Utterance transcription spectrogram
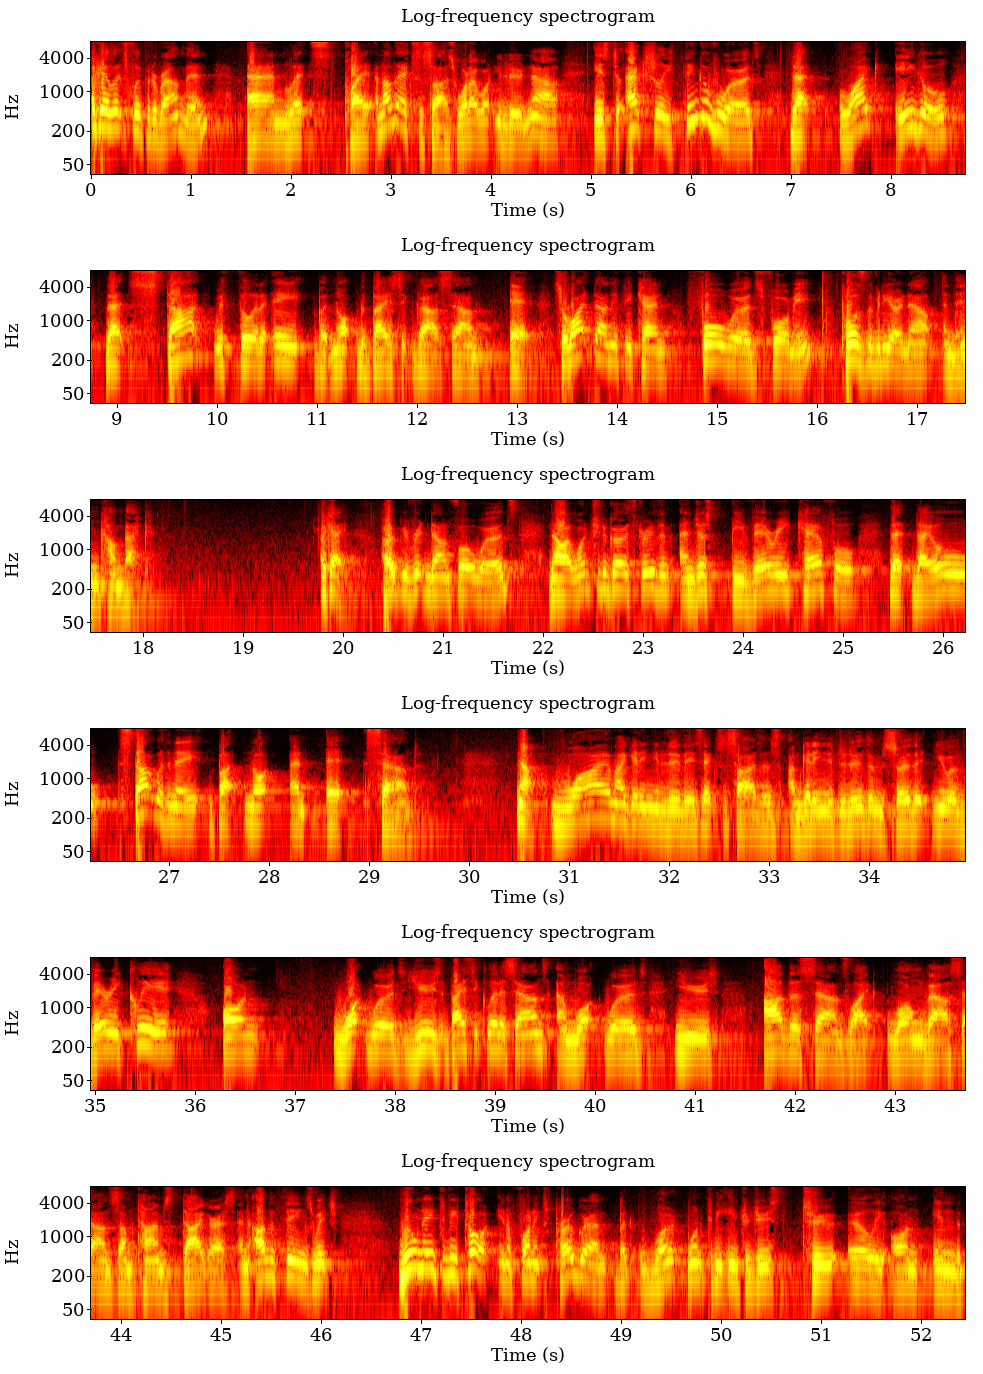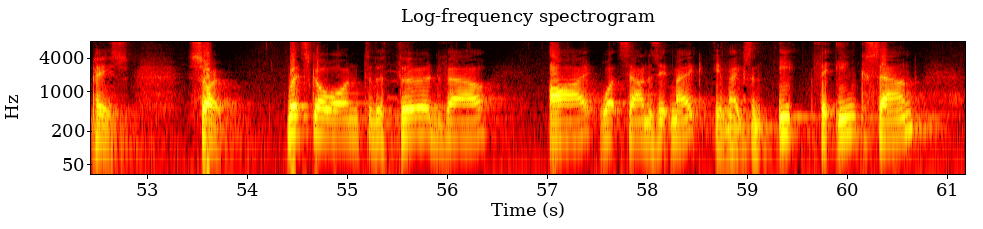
Okay, let's flip it around then and let's play another exercise. What I want you to do now is to actually think of words that, like eagle, that start with the letter E but not the basic vowel sound E. So write down, if you can, four words for me. Pause the video now and then come back. Okay, hope you've written down four words. Now I want you to go through them and just be very careful that they all start with an E but not an E sound. Now, why am I getting you to do these exercises? I'm getting you to do them so that you are very clear on what words use basic letter sounds and what words use other sounds like long vowel sounds, sometimes digraphs, and other things which will need to be taught in a phonics program but won't want to be introduced too early on in the piece. So, let's go on to the third vowel I, what sound does it make? It makes an it for ink sound.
